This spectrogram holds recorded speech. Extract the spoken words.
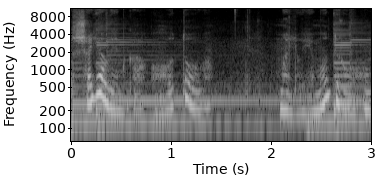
Перша ялинка готова. Малюємо другу.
